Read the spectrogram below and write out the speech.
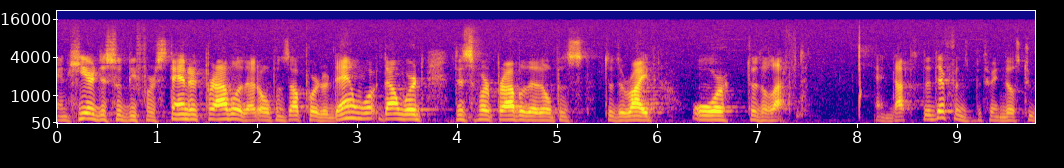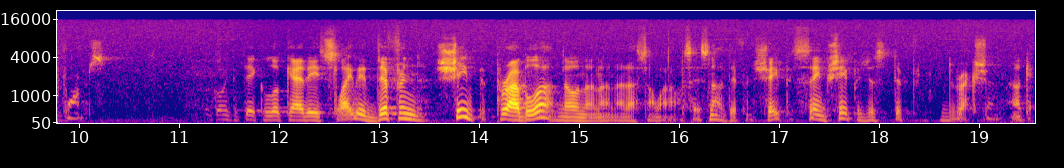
And here, this would be for standard parabola that opens upward or downward. This is for a parabola that opens to the right or to the left. And that's the difference between those two forms. We're going to take a look at a slightly different shape parabola. No, no, no, no, that's not what I want to say. It's not a different shape. It's the same shape, it's just different direction. Okay,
